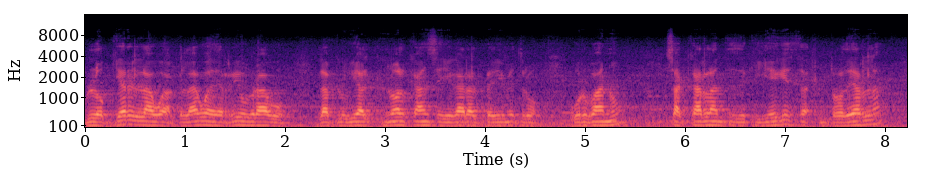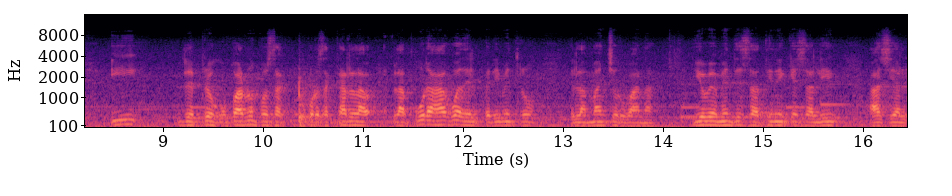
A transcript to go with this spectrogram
bloquear el agua, que el agua de Río Bravo, la pluvial, no alcance a llegar al perímetro urbano, sacarla antes de que llegue, rodearla y de preocuparnos por, sacar la, pura agua del perímetro de la mancha urbana. Y obviamente esa tiene que salir hacia el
